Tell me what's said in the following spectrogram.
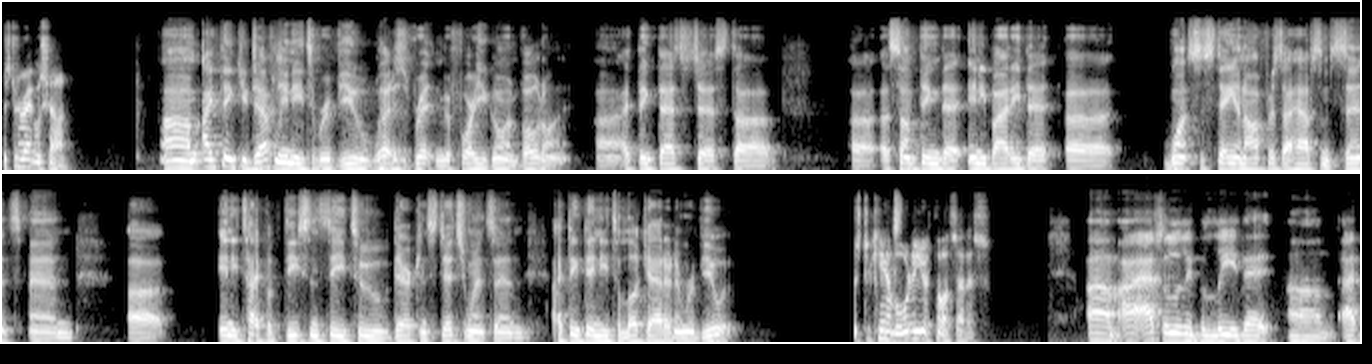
Mr. Eggelletion. Um, I think you definitely need to review what is written before you go and vote on it. Uh, I think that's just uh, uh, something that anybody that uh, wants to stay in office or have some sense and uh, any type of decency to their constituents. And I think they need to look at it and review it. Mr. Campbell, what are your thoughts on this? Um, I absolutely believe that. Um, I,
